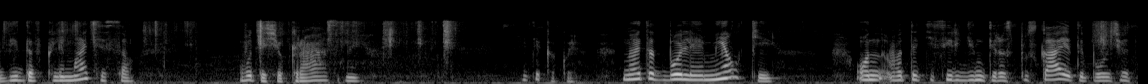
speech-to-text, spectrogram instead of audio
видов клематиса, вот еще красный, Видите какой? Но этот более мелкий. Он вот эти серединки распускает и получается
